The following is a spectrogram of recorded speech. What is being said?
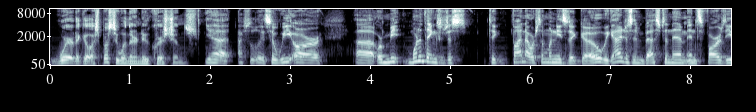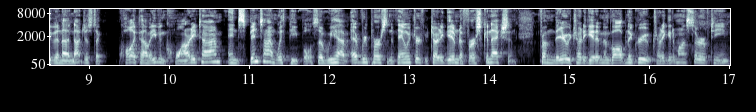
where to go, especially when they're new Christians. Yeah, absolutely. So we are, uh, or me, one of the things is just to find out where someone needs to go, we got to just invest in them as far as even uh, not just a quality time, but even quantity time and spend time with people. So we have every person in the Family Church, we try to get them to First Connection. From there, we try to get them involved in a group, try to get them on a serve team.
